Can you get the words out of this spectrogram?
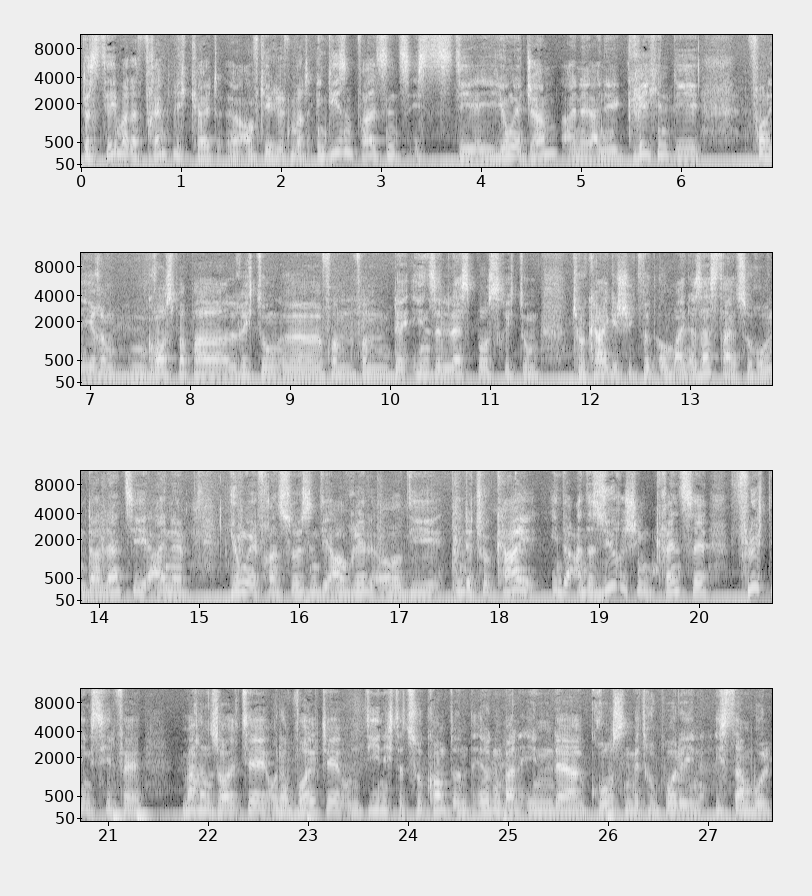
das Thema der Fremdlichkeit äh, aufgegriffen wird. In diesem Fall sind, ist die junge Jam, eine, eine Griechin, die von ihrem Großpapa Richtung äh, von, von der Insel Lesbos Richtung Türkei geschickt wird, um ein Ersatzteil zu holen. Da lernt sie eine junge Französin, die Aurel, äh, die in der Türkei, in der, an der syrischen Grenze Flüchtlingshilfe machen sollte oder wollte und die nicht dazu kommt und irgendwann in der großen Metropole in Istanbul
